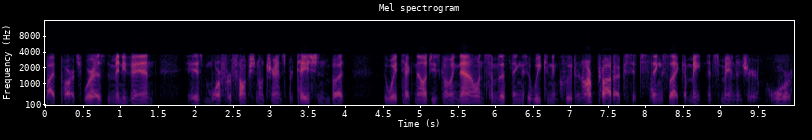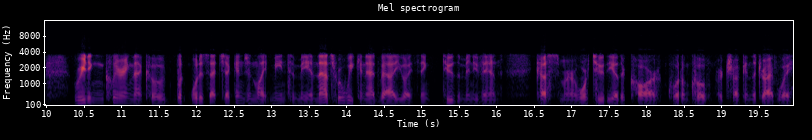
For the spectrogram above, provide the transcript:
buy parts. Whereas the minivan is more for functional transportation. But the way technology is going now, and some of the things that we can include in our products, it's things like a maintenance manager or reading and clearing that code. What what does that check engine light mean to me? And that's where we can add value, I think, to the minivan customer or to the other car, quote unquote, or truck in the driveway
